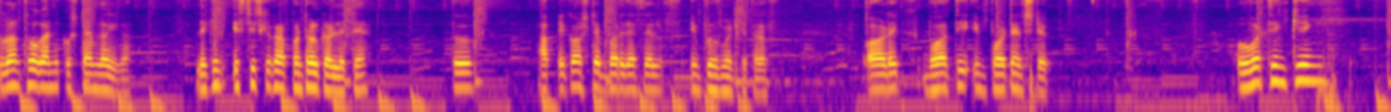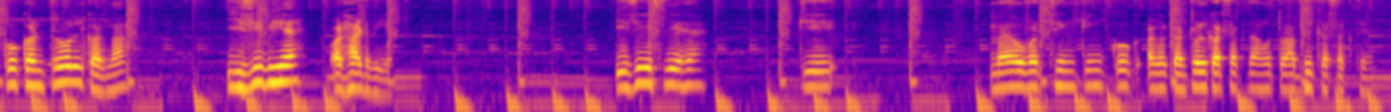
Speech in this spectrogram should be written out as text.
तुरंत होगा नहीं, कुछ टाइम लगेगा। लेकिन इस चीज़ को अगर आप कंट्रोल कर लेते हैं तो आप एक और स्टेप बढ़ गए सेल्फ इम्प्रूवमेंट की तरफ़। और एक बहुत ही इम्पोर्टेंट स्टेप ओवर थिंकिंग को कंट्रोल करना इजी भी है और हार्ड भी है। इजी इसलिए है कि मैं ओवर थिंकिंग को अगर कंट्रोल कर सकता हूँ तो आप भी कर सकते हैं।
